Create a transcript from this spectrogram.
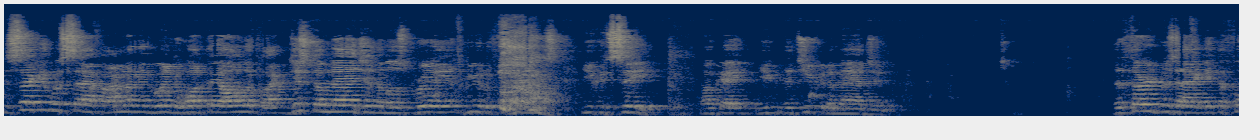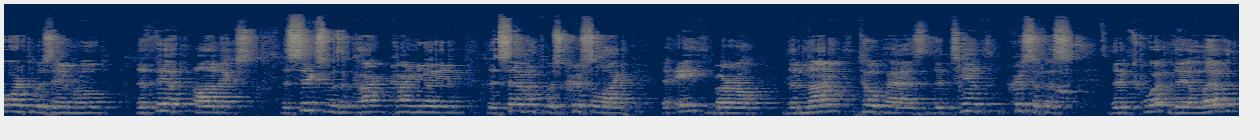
the second was sapphire. I'm not going to go into what they all look like. Just imagine the most brilliant, beautiful things you could see, okay, you, that you could imagine. The third was agate, the fourth was emerald, the fifth onyx, the sixth was a car carnelian, the seventh was chrysolite, the eighth beryl, the ninth topaz, the tenth chrysoprase, the, the eleventh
